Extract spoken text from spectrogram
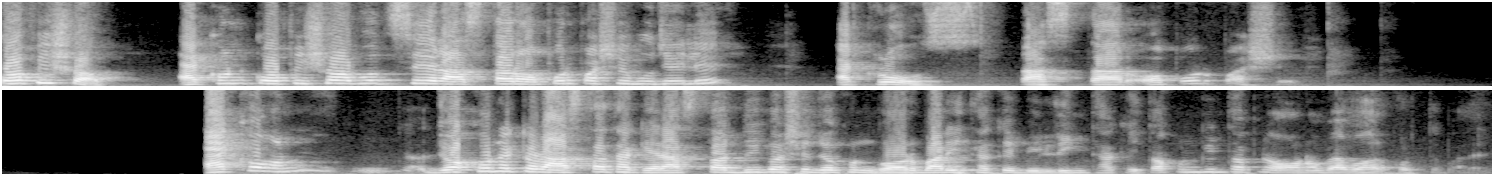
কফি শপ এখন কফি শপ হচ্ছে রাস্তার অপর পাশে বুঝাইলে? অ্যাক্রোস রাস্তার অপর পাশে। এখন যখন একটা রাস্তা থাকে, রাস্তার দুই পাশে যখন ঘর বাড়ি থাকে বিল্ডিং থাকে, তখন কিন্তু আপনি অন ব্যবহার করতে পারেন।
